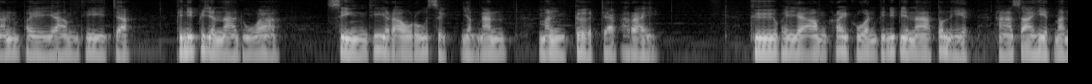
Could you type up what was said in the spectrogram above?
นั้นพยายามที่จะพินิจพิจารณาดูว่า สิ่งที่เรารู้สึกอย่างนั้น มันเกิดจากอะไร คือพยายามใคร่ครวญพินิจพิจารณาต้นเหตุหาสาเหตุมัน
